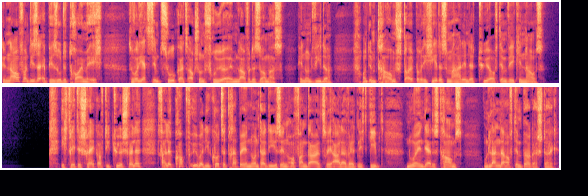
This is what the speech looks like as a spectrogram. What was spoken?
Genau von dieser Episode träume ich, sowohl jetzt im Zug als auch schon früher im Laufe des Sommers, hin und wieder, und im Traum stolpere ich jedes Mal in der Tür auf dem Weg hinaus. Ich trete schräg auf die Türschwelle, falle kopfüber die kurze Treppe hinunter, die es in Offandals realer Welt nicht gibt, nur in der des Traums, und lande auf dem Bürgersteig.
